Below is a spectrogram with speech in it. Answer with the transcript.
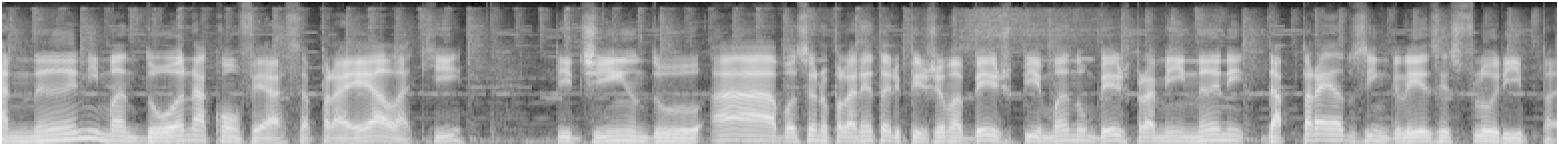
a Nani mandou na conversa para ela aqui, pedindo: Ah, você no Planeta de Pijama, beijo, Pi, manda um beijo para mim, Nani, da Praia dos Ingleses, Floripa.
